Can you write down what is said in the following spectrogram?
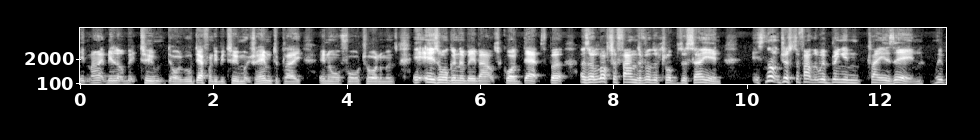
it might be a little bit too, or it will definitely be too much for him to play in all four tournaments. It is all going to be about squad depth. But as a lot of fans of other clubs are saying, it's not just the fact that we're bringing players in, we're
